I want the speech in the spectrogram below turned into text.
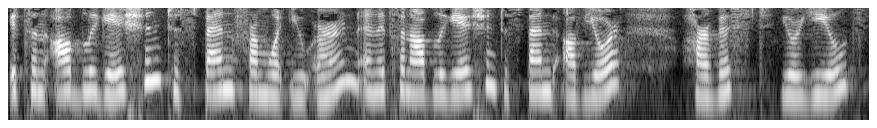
It's an obligation to spend from what you earn, and it's an obligation to spend of your harvest, your yields.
